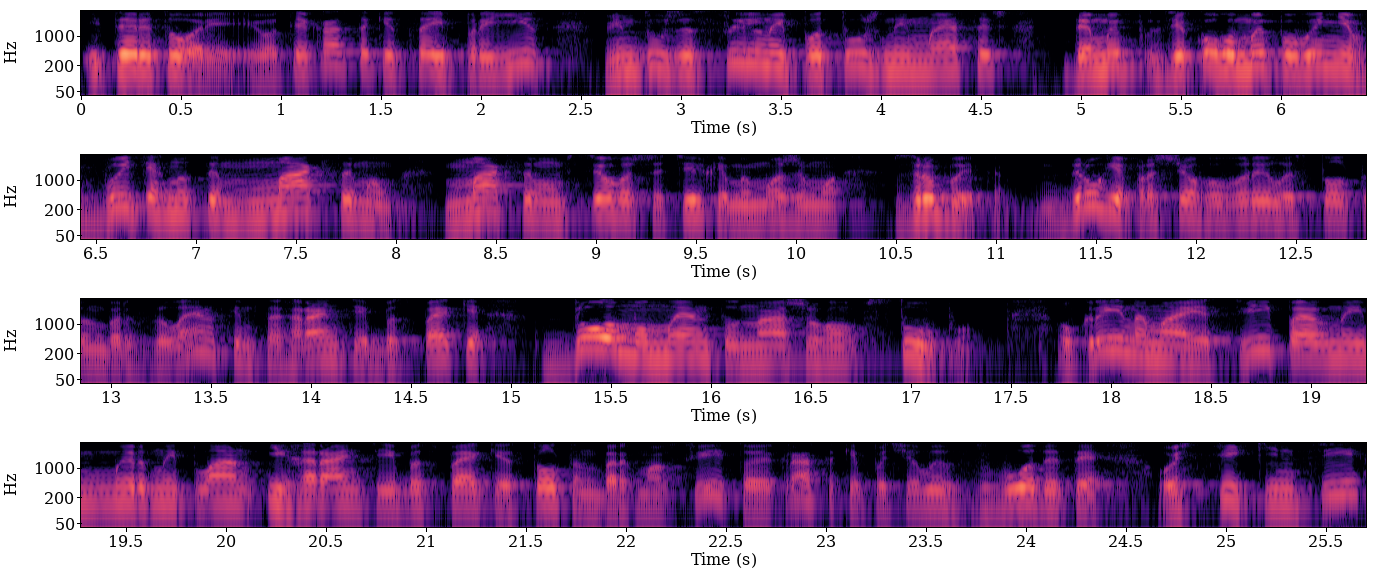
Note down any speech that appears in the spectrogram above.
і території. І от якраз таки цей приїзд він дуже сильний, потужний меседж, де ми з якого ми повинні витягнути максимум, максимум всього, що тільки ми можемо зробити. Друге, про що говорили Столтенберг з Зеленським, це гарантії безпеки до моменту нашого вступу. Україна має свій певний мирний план і гарантії безпеки. Столтенберг мав свій, то якраз таки почали зводити ось ці кінці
